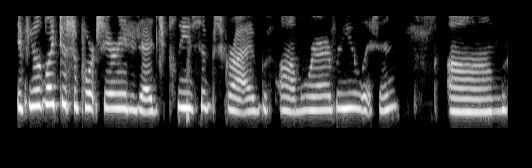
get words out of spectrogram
If you would like to support Serrated Edge, please subscribe um, wherever you listen. Um,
